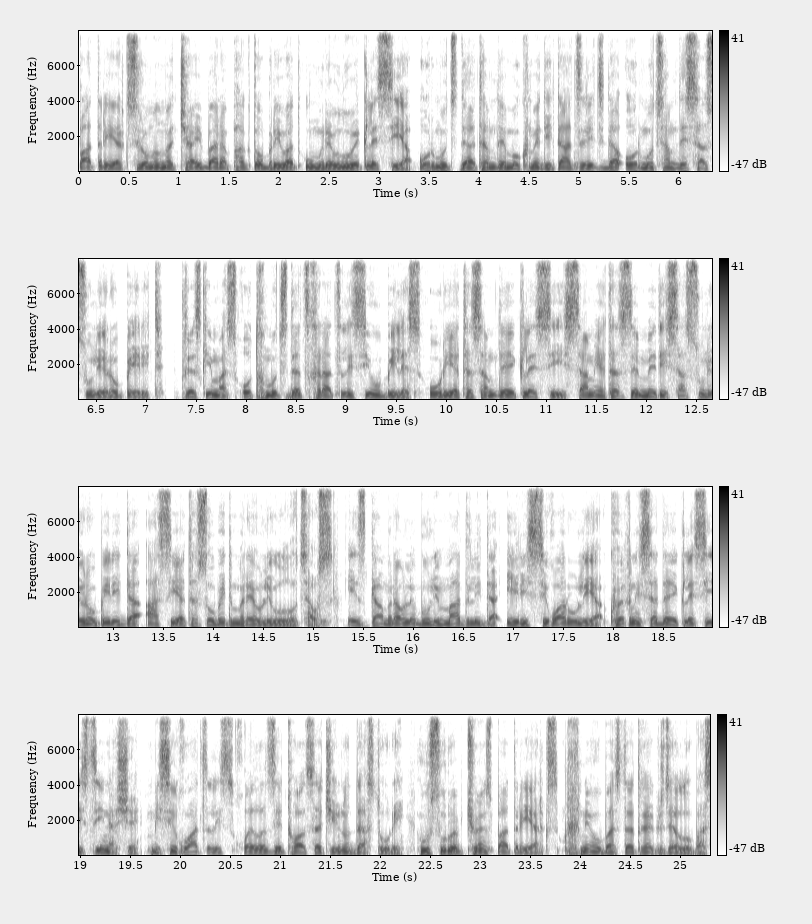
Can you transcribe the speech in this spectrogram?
პატრიარქს, რომელმაც ჩაიბარა ფაქტობრივად უმრევლო ეკლესია 50-მდე მოქმედი ტაძრით და 40-მდე სასულიერო პირით. დღეს კი მას 99 წლის იუბილეს 2000-მდე ეკლესიის 3000-ზე მეტი სასულიერო პირი და 100000ობით მრევლი ულოცავს. ეს გამრავლებული მადლი და ერის სიყვარულია ქვეყნისა და ეკლესიის წინაშე. მისი ღვაწლის ყველაზე თვალსაჩინო დასტური. უსურვებ ჩვენს პატრიარქს, მხნეობას და დღეგრძელობას.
